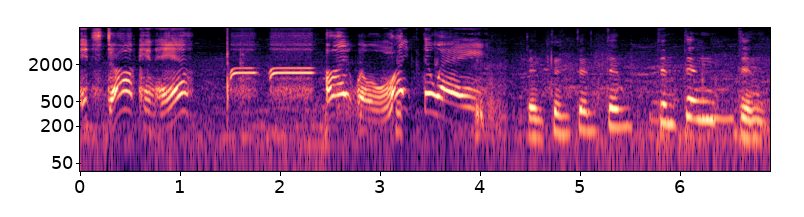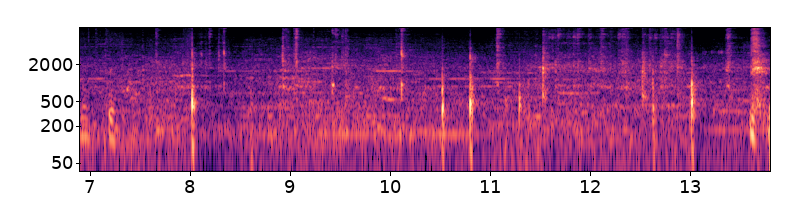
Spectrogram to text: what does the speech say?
It's dark in here. I will light the way. Dun, dun, dun, dun, dun, dun, dun, oh,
